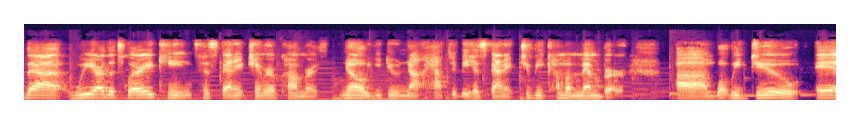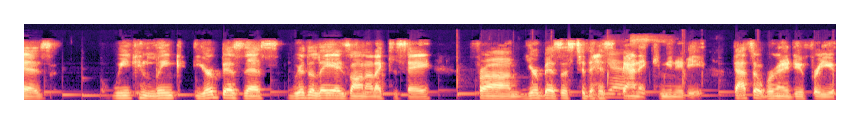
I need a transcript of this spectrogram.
that we are the Tulare Kings Hispanic Chamber of Commerce. No, you do not have to be Hispanic to become a member. Um, what we do is we can link your business, we're the liaison, I like to say, from your business to the Hispanic yes. community. That's what we're going to do for you.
